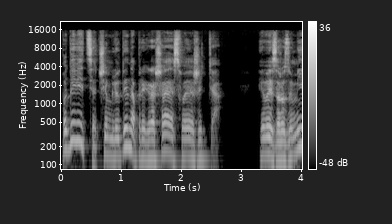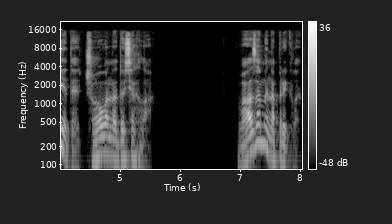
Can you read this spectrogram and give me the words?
подивіться, чим людина прикрашає своє життя, і ви зрозумієте, чого вона досягла. Вазами, наприклад,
